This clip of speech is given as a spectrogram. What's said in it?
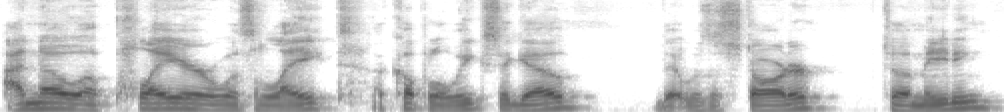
I know a player was late a couple of weeks ago that was a starter to a meeting,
